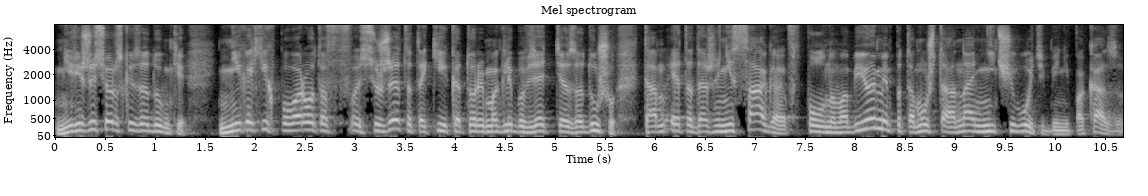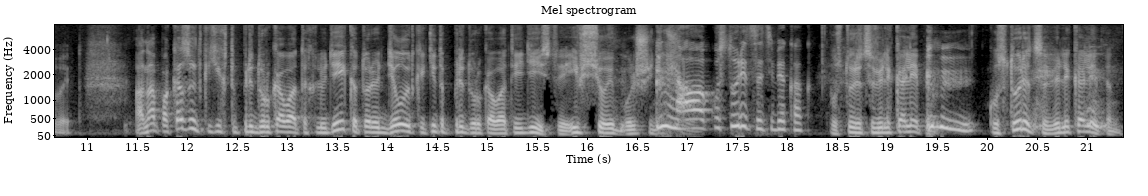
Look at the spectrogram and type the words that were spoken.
ни режиссерской задумки, никаких поворотов сюжета, такие, которые могли бы взять тебя за душу. Там это даже не сага в полном объеме, потому что она ничего тебе не показывает. Она показывает каких-то придурковатых людей, которые делают какие-то придурковатые придурковатые действия. И все, и больше ничего. А Кустурица тебе как? Кустурица великолепен. Кустурица великолепен.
